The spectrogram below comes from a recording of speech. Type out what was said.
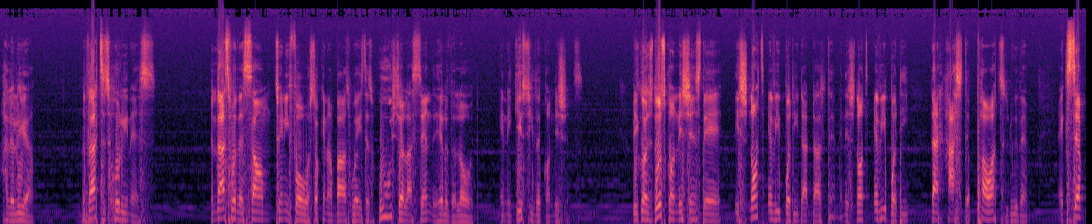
Hallelujah. That is holiness. And that's what the Psalm 24 was talking about, where it says, Who shall ascend the hill of the Lord? And it gives you the conditions because those conditions there it's not everybody that does them and it's not everybody that has the power to do them except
